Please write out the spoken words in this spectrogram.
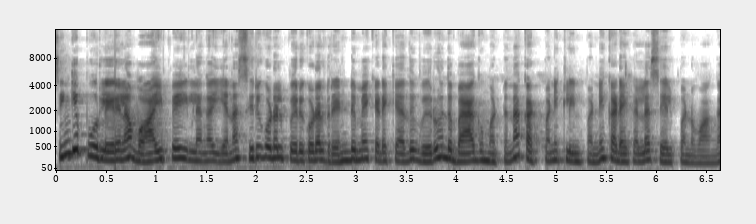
சிங்கப்பூர்ல எல்லாம் வாய்ப்பே இல்லைங்க. ஏன்னா சிறுகுடல் பெருகுடல் ரெண்டுமே கிடைக்காது. வெறும் இந்த பேக் மட்டும்தான் கட் பண்ணி க்ளீன் பண்ணி கடைகளில் சேல் பண்ணுவாங்க.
